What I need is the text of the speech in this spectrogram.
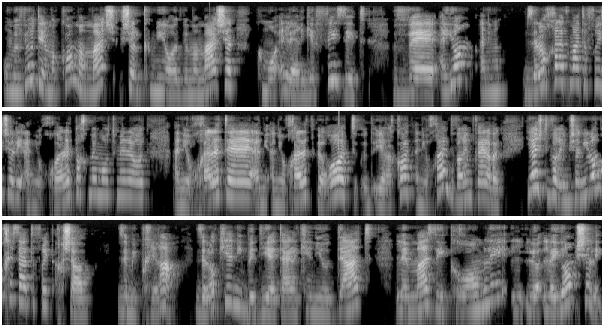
הוא מביא אותי למקום ממש של כמיות וממש של כמו אלרגיה פיזית. והיום אני זה לא חלק מהתפריט שלי, אני אוכלת פחמימות מלאות, אני אוכלת, אה, אני, אני אוכלת פירות, ירקות, אני אוכלת דברים כאלה, אבל יש דברים שאני לא מכניסה לתפריט עכשיו, זה מבחירה, זה לא כי אני בדיאטה, אלא כי אני יודעת למה זה יקרום לי ליום שלי,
